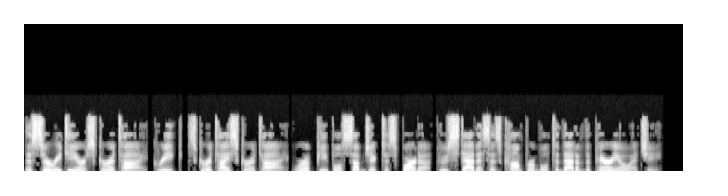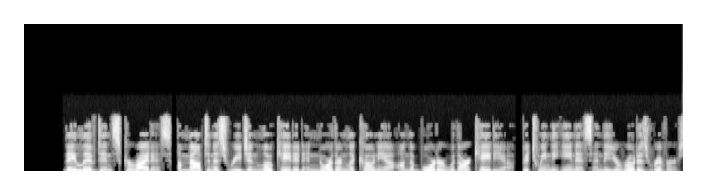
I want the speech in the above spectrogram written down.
The Sciritae or Skiritai Greek, Skiritai were a people subject to Sparta, whose status is comparable to that of the Perioeci. They lived in Skiritis, a mountainous region located in northern Laconia on the border with Arcadia, between the Oenus and the Eurotas rivers.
